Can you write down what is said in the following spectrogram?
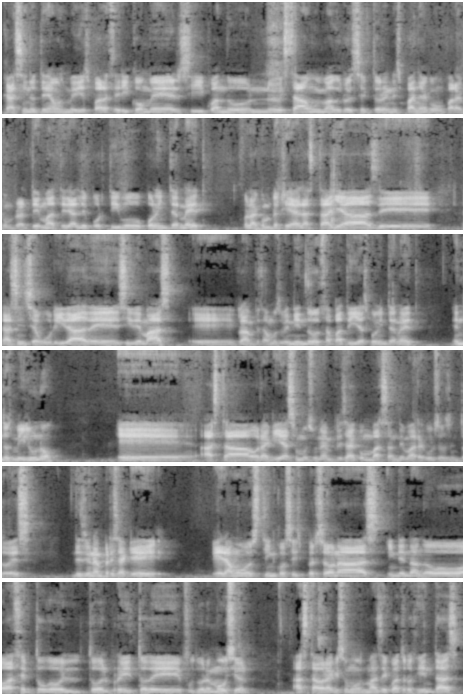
casi no teníamos medios para hacer e-commerce y cuando no estaba muy maduro el sector en España como para comprarte material deportivo por internet, con la complejidad de las tallas, de las inseguridades y demás. Eh, claro, empezamos vendiendo zapatillas por internet en 2001 eh, hasta ahora que ya somos una empresa con bastante más recursos. Entonces, desde una empresa que éramos 5 o 6 personas intentando hacer todo el, todo el proyecto de Football Emotion, hasta ahora que somos más de 400,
